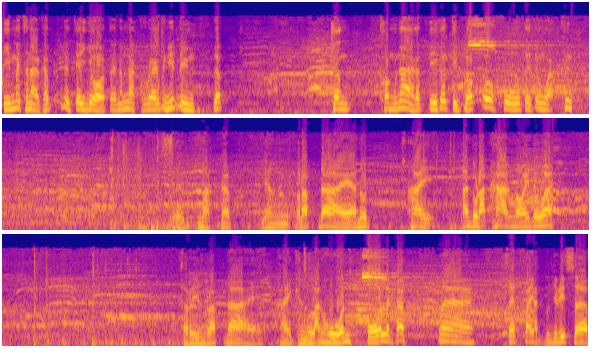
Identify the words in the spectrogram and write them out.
ทีมไม่ถนัดครับเลือกจะหยอดแต่น้ำหนักแรงไปนิดนึง แล้วทางคอมมูน่าครับตีก็ติดบล็อกโอ้โห แต่จังหวะขึ้น เสิร์ฟหนักครับ ยังรับได้อนุให้อนุรักษ์ห่างหน่อยแต่ว่าคาริมรับได้ให้ข้างหลังโหนโหนแล้วครับแมาเซตไปบุญยริตเสิร์ฟ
